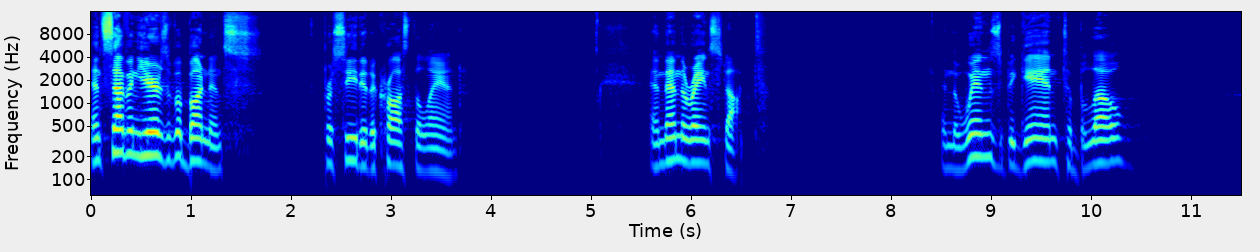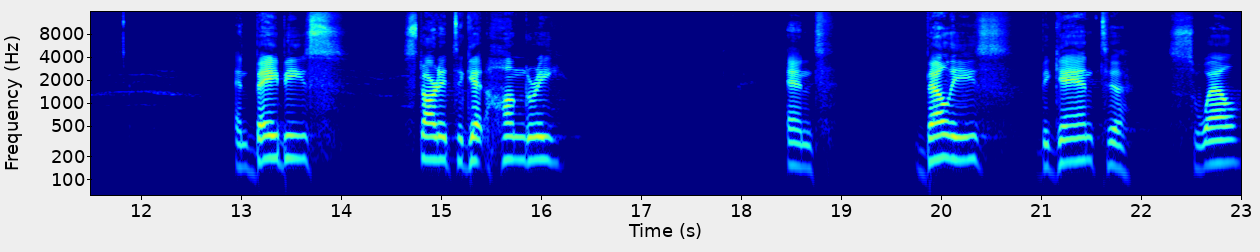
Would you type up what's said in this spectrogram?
And seven years of abundance proceeded across the land. And then the rain stopped, and the winds began to blow, and babies started to get hungry, and bellies began to swell,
